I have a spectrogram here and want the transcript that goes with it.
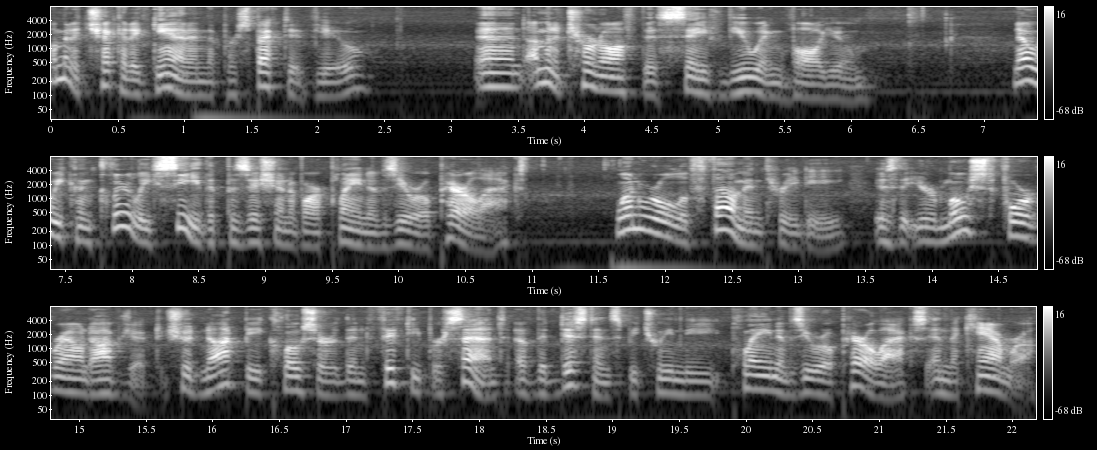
I'm going to check it again in the perspective view, and I'm going to turn off this safe viewing volume. Now we can clearly see the position of our plane of zero parallax. One rule of thumb in 3D is that your most foreground object should not be closer than 50% of the distance between the plane of zero parallax and the camera.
